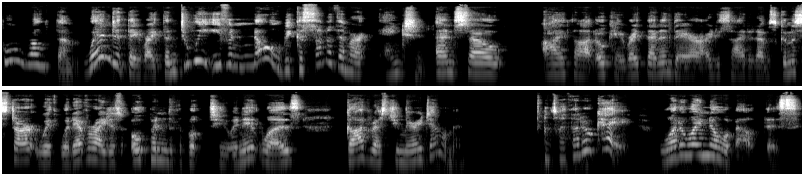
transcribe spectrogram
Who wrote them? When did they write them? Do we even know? Because some of them are ancient. And so I thought, okay, right then and there, I decided I was going to start with whatever I just opened the book to, and it was God Rest You Merry Gentlemen. And so I thought, okay, what do I know about this?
